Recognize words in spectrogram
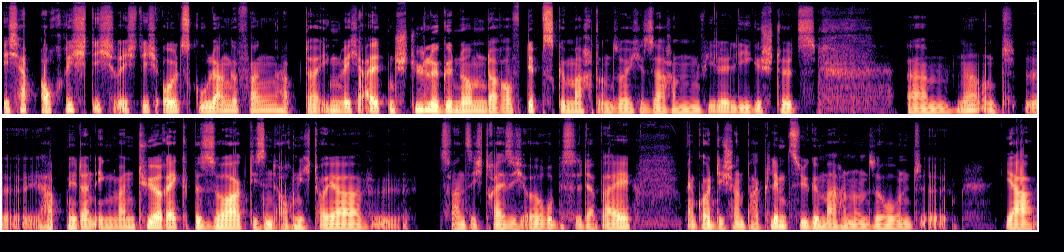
Ich habe auch richtig, richtig oldschool angefangen, habe da irgendwelche alten Stühle genommen, darauf Dips gemacht und solche Sachen, viele Liegestütz. Ähm, ne, und äh, habe mir dann irgendwann ein Türreck besorgt, die sind auch nicht teuer, 20, 30 Euro bist du dabei. Dann konnte ich schon ein paar Klimmzüge machen und so und äh, ja,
